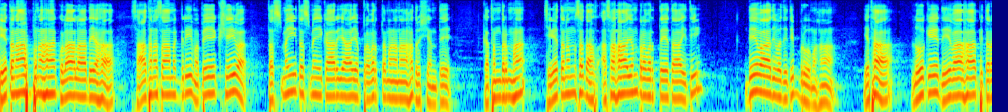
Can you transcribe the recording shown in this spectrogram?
చేతనా పునః కులాలాదయ సాధన సామగ్రీమపేక్షైవ తస్మై తస్మై కార్యాయ ప్రవర్తమానా దృశ్యంతే. కథం బ్రహ్మ చేతనం సద అసహాయం ప్రవర్తేత ఇది దేవాదివదితి బ్రూమ. యథా లోకే దేవా పితర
